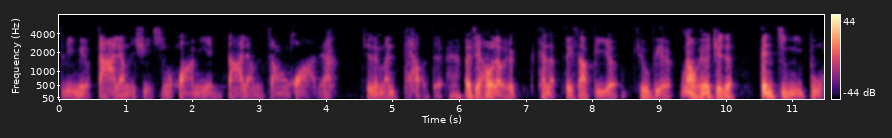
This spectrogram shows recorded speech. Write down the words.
里面有大量的血腥画面，大量的脏话，这样觉得蛮屌的。而且后来我就。看到追杀比尔 Q 比尔，那我又觉得更进一步，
